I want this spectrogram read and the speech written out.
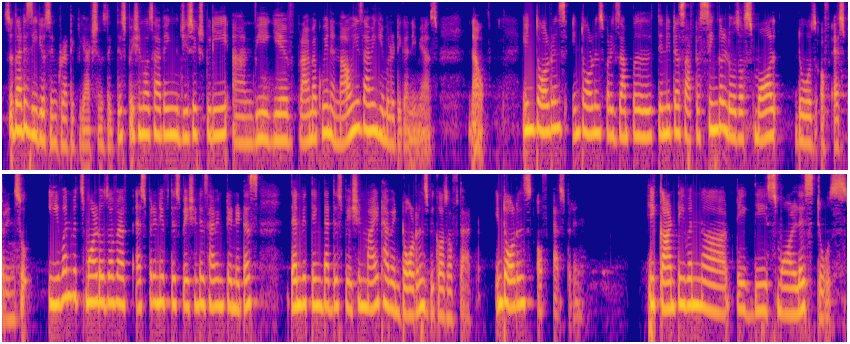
So that is idiosyncratic reactions. Like this patient was having G6PD and we gave primaquine and now he's having hemolytic anemias. Now, intolerance, intolerance, for example, tinnitus after single dose of small dose of aspirin. So even with small dose of aspirin, if this patient is having tinnitus, then we think that this patient might have intolerance because of that. Intolerance of aspirin he can't even uh, take the smallest dose.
